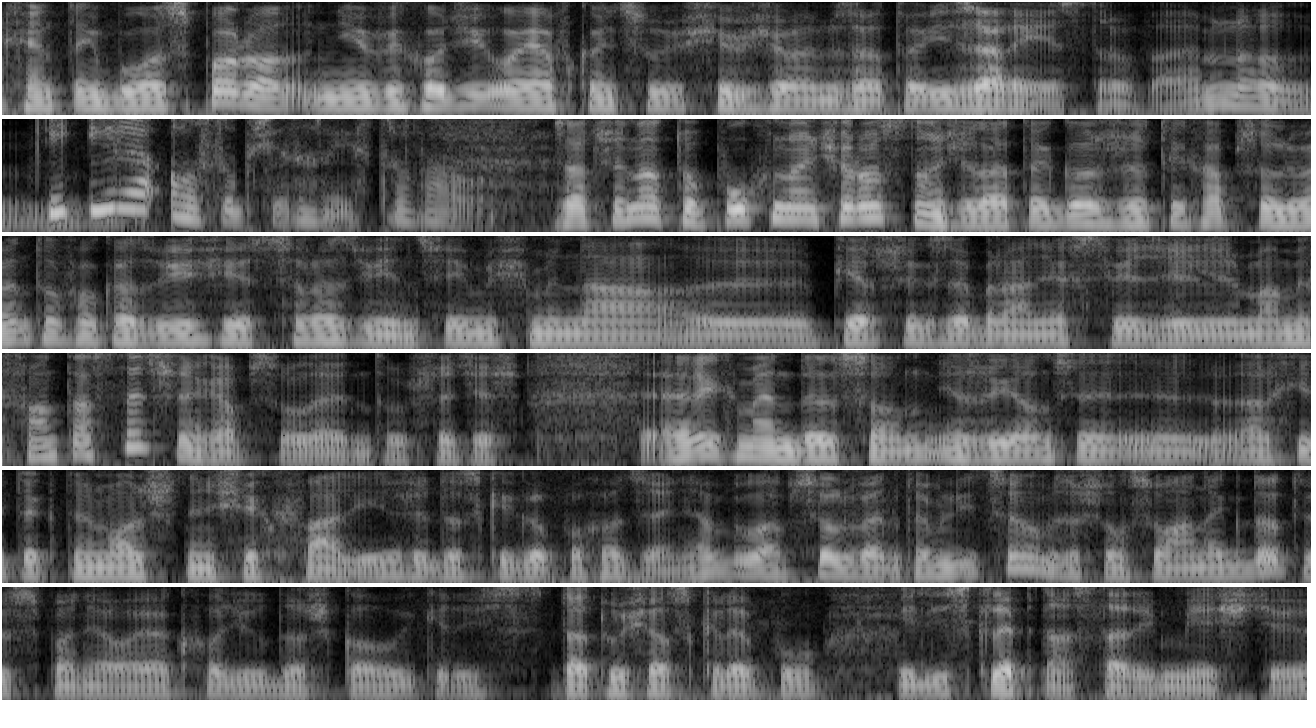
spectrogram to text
Chętnych było sporo, nie wychodziło, ja w końcu się wziąłem za to i zarejestrowałem. No, I ile osób się zarejestrowało? Zaczyna to puchnąć, rosnąć, dlatego że tych absolwentów okazuje się jest coraz więcej. Myśmy na y, pierwszych zebraniach stwierdzili, że mamy fantastycznych absolwentów. Przecież Erich Mendelssohn, nieżyjący y, architektem Olsztyn się chwali, żydowskiego pochodzenia, był absolwentem liceum. Zresztą są anegdoty wspaniałe, jak chodził do szkoły. Kiedyś z tatusia sklepu mieli sklep na Starym Mieście.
